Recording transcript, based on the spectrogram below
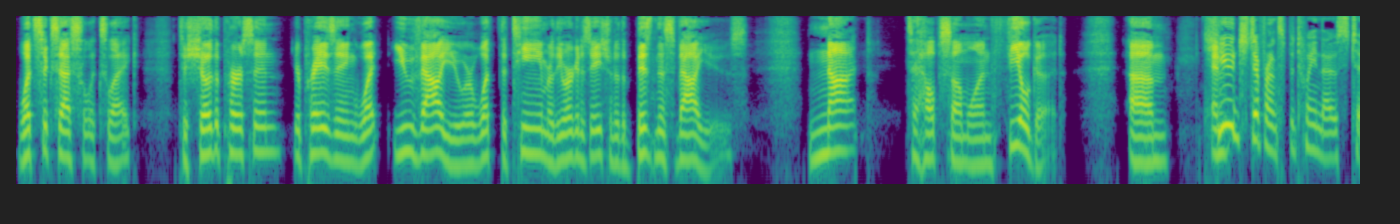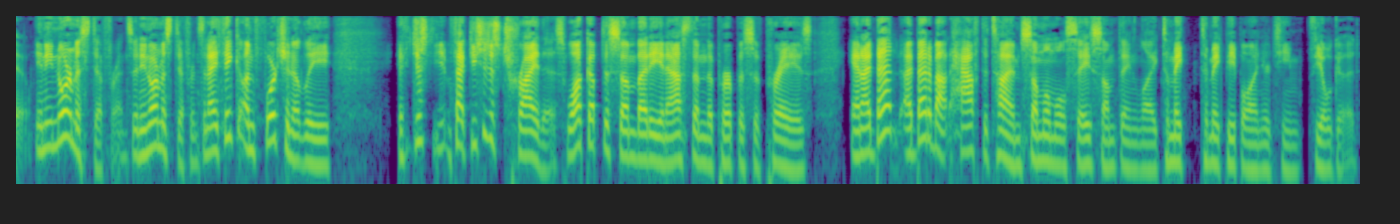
what success looks like to show the person you're praising what you value or what the team or the organization or the business values, not to help someone feel good. Um, Huge difference between those two. an enormous difference, an enormous difference. And I think, unfortunately, if just in fact, you should just try this. Walk up to somebody and ask them the purpose of praise, and I bet I bet about half the time someone will say something like to make to make people on your team feel good.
